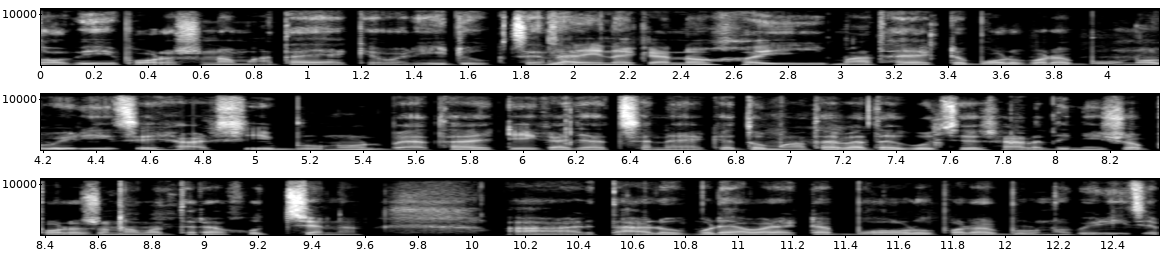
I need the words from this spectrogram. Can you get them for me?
তবে এই পড়াশোনা মাথায় একেবারেই ঢুকছে না। জানি না কেন এই মাথায় একটা বড় বড় ব্রণও বেরিয়েছে আর সেই ব্রণর ব্যথায় টেকা যাচ্ছে না। একে তো মাথা ব্যথা করছে সারাদিন এইসব পড়াশোনা আমার দ্বারা হচ্ছে না। আর তার উপরে আবার একটা বড় পড়ার ব্রণ বেরিয়েছে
